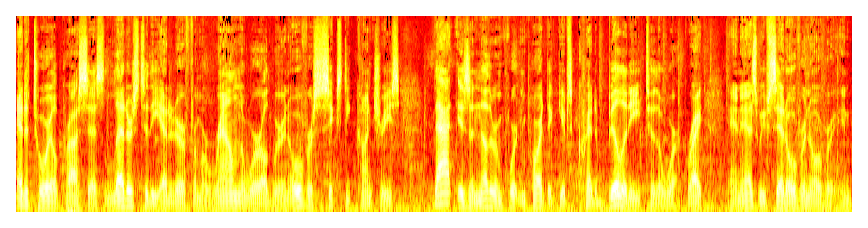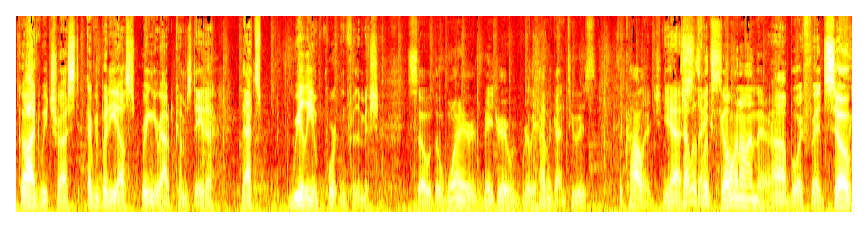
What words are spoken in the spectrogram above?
editorial process, letters to the editor from around the world, we're in over 60 countries. That is another important part that gives credibility to the work, right? And as we've said over and over, in God we trust, everybody else bring your outcomes data. That's really important for the mission. So the one area, major area we really haven't gotten to is the college. Yes, Tell us thanks. what's going on there. Oh, boy, Fred. So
